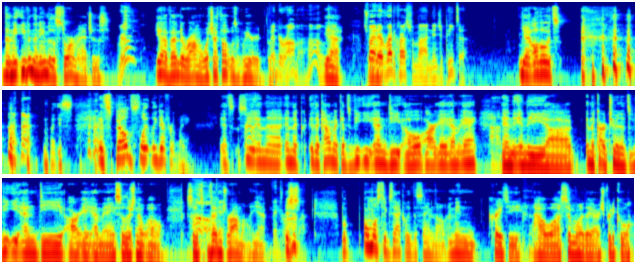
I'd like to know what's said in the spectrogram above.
the even the name of the store matches. Really? Yeah, Vendorama, which I thought was weird. But Vendorama? Huh? okay. yeah, That's right. I read across from uh, Ninja Pizza. yeah. Although it's nice, it's spelled slightly differently. It's see in the in the in the comic it's V E N D O R A M A, Uh-huh. and in the uh, in the cartoon it's V E N D R A M A. So there's no O. So it's Oh, okay. Vendrama. Yeah, it's just but almost exactly the same though. I mean, crazy how uh, similar they are. It's pretty cool.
